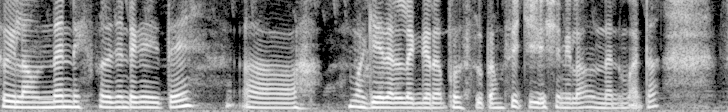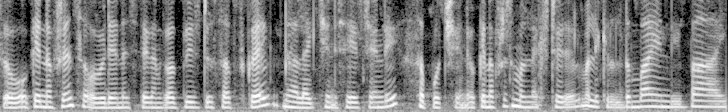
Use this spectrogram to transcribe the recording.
సో ఇలా ఉందండి. ప్రజెంట్గా అయితే మా గేదెల దగ్గర ప్రస్తుతం సిచ్యుయేషన్ ఇలా ఉందన్నమాట. సో ఓకేనా ఫ్రెండ్స్ ఓ వీడియో నచ్చితే కనుక ప్లీజ్ డూ సబ్స్క్రైబ్ లైక్ చేయండి షేర్ చేయండి సపోర్ట్ చేయండి. ఓకేనా ఫ్రెండ్స్ మళ్ళీ నెక్స్ట్ వీడియోలో మళ్ళీ వెళ్దాం బాయ్ అండి. బాయ్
